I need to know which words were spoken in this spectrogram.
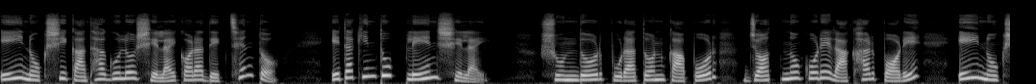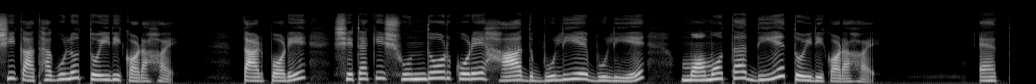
এই নকশি কাঁথাগুলো সেলাই করা দেখছেন তো? এটা কিন্তু প্লেন সেলাই। সুন্দর পুরাতন কাপড় যত্ন করে রাখার পরে এই নকশি কাঁথাগুলো তৈরি করা হয়। তারপরে সেটাকে সুন্দর করে হাত বুলিয়ে বুলিয়ে মমতা দিয়ে তৈরি করা হয়। এত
